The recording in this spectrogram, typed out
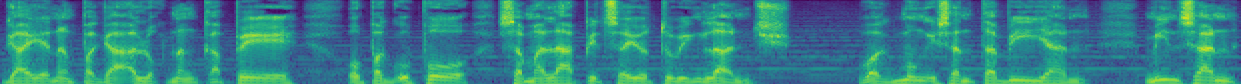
gaya ng pag-aalok ng kape o pag-upo sa malapit sa'yo tuwing lunch. Huwag mong isang tabi yan. Minsan,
